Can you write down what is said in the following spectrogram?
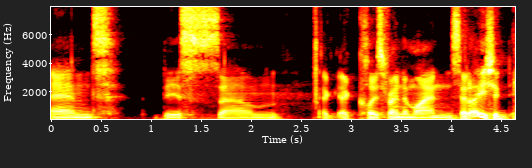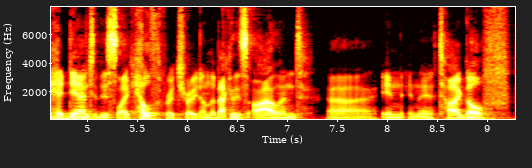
and this. Um, a, a close friend of mine said, "Oh, you should head down to this like health retreat on the back of this island uh, in in the Thai Gulf."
